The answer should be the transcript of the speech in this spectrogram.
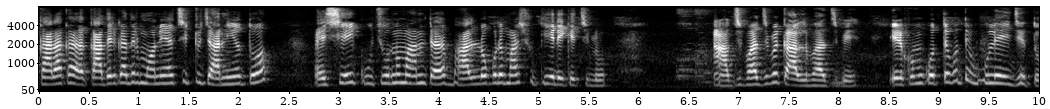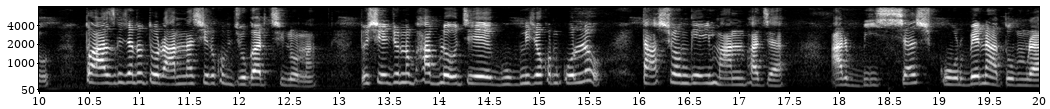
কারা কাদের কাদের মনে আছে একটু জানিও তো। সেই কুচনো মানটা ভালো করে মা শুকিয়ে রেখেছিল। আজ ভাজবে, কাল ভাজবে। এরকম করতে করতে ভুলেই যেত। তো আজকে যেন তো রান্না সেরকম জোগাড় ছিল না। তো সেই জন্য ভাবলো যে ঘুগনি যখন করল, তার সঙ্গে এই মান ভাজা। আর বিশ্বাস করবে না তোমরা,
